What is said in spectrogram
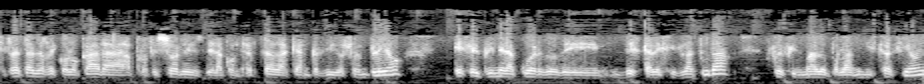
se trata de recolocar a profesores de la concertada que han perdido su empleo. Es el primer acuerdo de, esta legislatura. Fue firmado por la Administración,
